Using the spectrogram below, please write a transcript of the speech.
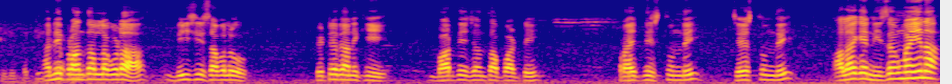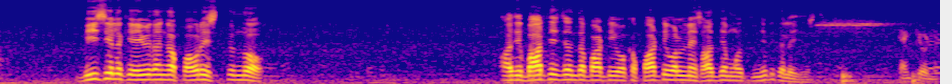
తిరుపతి అన్ని ప్రాంతాల్లో కూడా బీసీ సభలు పెట్టేదానికి భారతీయ జనతా పార్టీ ప్రయత్నిస్తుంది చేస్తుంది. అలాగే నిజమైన బీసీలకు ఏ విధంగా పవర్ ఇస్తుందో అది భారతీయ జనతా పార్టీ ఒక పార్టీ వల్లనే సాధ్యమవుతుందని చెప్పి తెలియజేస్తుంది థ్యాంక్ యూ అండి.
